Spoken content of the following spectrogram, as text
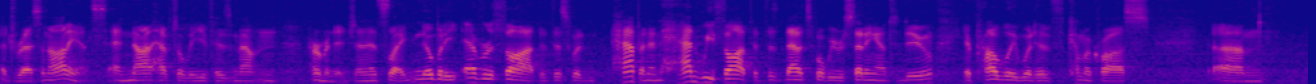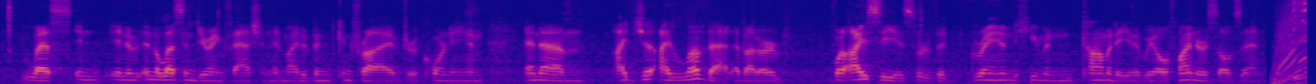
address an audience and not have to leave his mountain hermitage. And it's like nobody ever thought that this would happen. And had we thought that this, that's what we were setting out to do, it probably would have come across um, less in in a, in a, less endearing fashion. It might have been contrived or corny. And and um, I ju- I love that about our. What I see is sort of the grand human comedy that we all find ourselves in.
